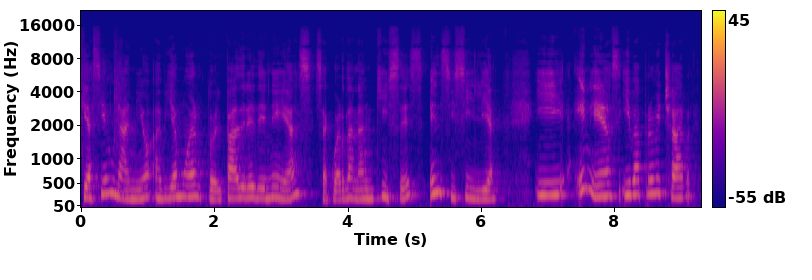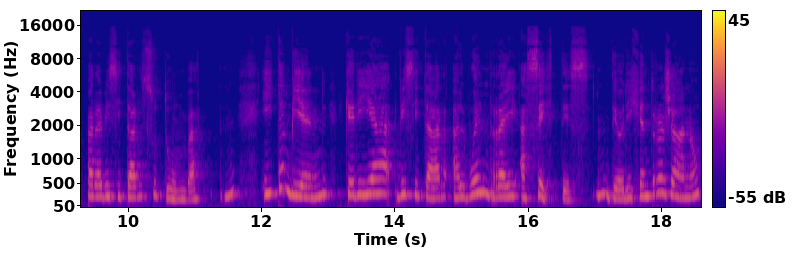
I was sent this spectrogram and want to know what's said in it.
que hacía un año había muerto el padre de Eneas, ¿se acuerdan? Anquises, en Sicilia, y Eneas iba a aprovechar para visitar su tumba. Y también quería visitar al buen rey Acestes, de origen troyano,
